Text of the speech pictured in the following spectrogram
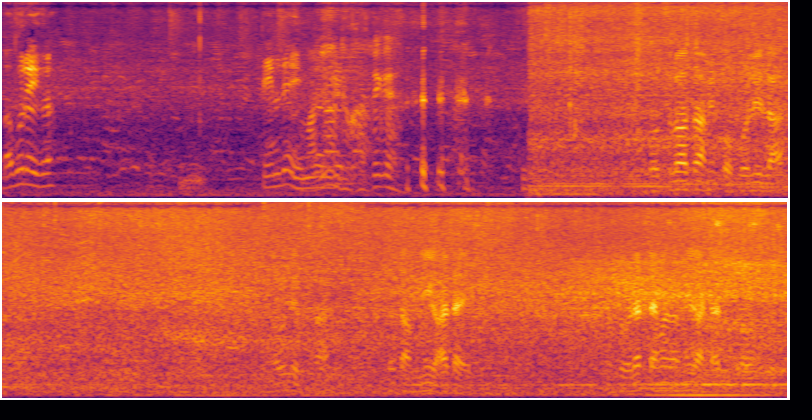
बघू रे इकडं. तेल दे पोचलो होतो आम्ही कोपोलीला जाऊ शकता तर तामणी घाट आहे. थोड्याच टायमात आम्ही घाटात उतरवतो. आम्हाला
